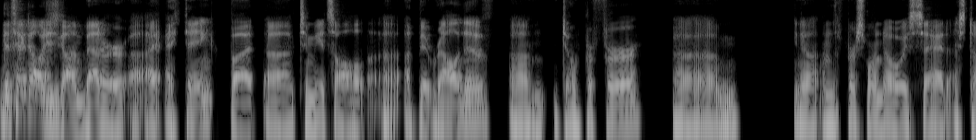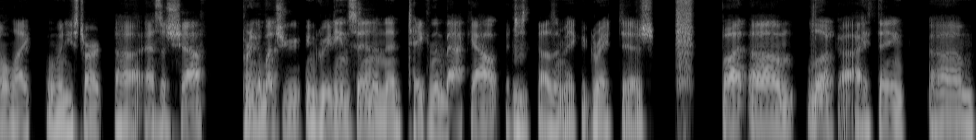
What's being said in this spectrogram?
the technology's gotten better, uh, I, I, think. But uh, to me, it's all uh, a bit relative. Um, don't prefer. Um, you know, I'm the first one to always say I just don't like when you start uh, as a chef putting a bunch of ingredients in and then taking them back out. It just mm. doesn't make a great dish. But um, look, I think um,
